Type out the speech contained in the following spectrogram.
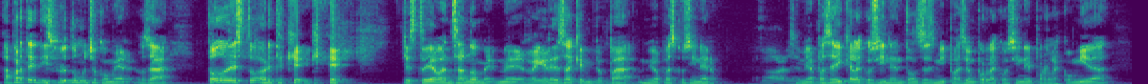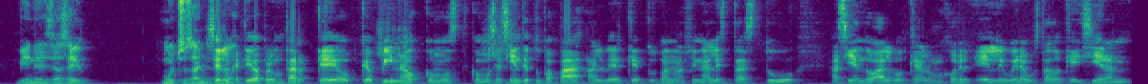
Aparte, disfruto mucho comer. O sea, todo esto, ahorita que, que, estoy avanzando, me, me, regresa que mi papá, mi papá es cocinero. O sea, mi papá se dedica a la cocina, entonces mi pasión por la cocina y por la comida viene desde hace muchos años. Sí, lo que te iba a preguntar, ¿qué, qué opina o cómo, cómo se siente tu papá al ver que, pues bueno, al final estás tú haciendo algo que a lo mejor él le hubiera gustado que hicieran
